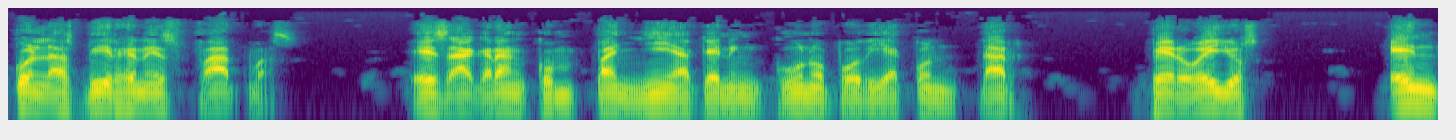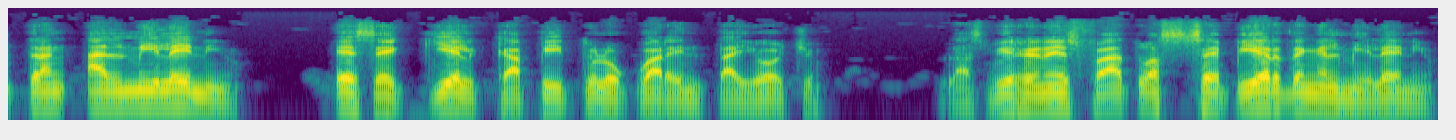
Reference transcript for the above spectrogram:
con las vírgenes fatuas, esa gran compañía que ninguno podía contar, pero ellos entran al milenio. Ezequiel capítulo 48. Las vírgenes fatuas se pierden el milenio,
